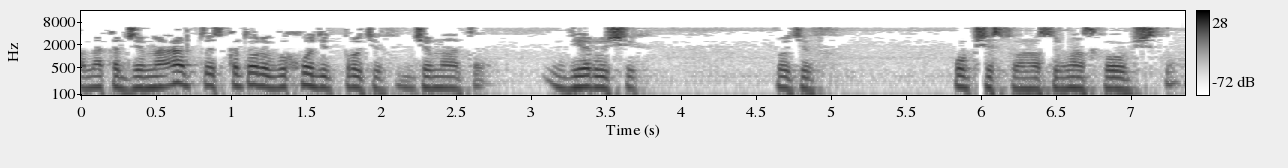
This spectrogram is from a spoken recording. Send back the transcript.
однако Джамаат, то есть который выходит против джамаата верующих, против общества, мусульманского общества.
